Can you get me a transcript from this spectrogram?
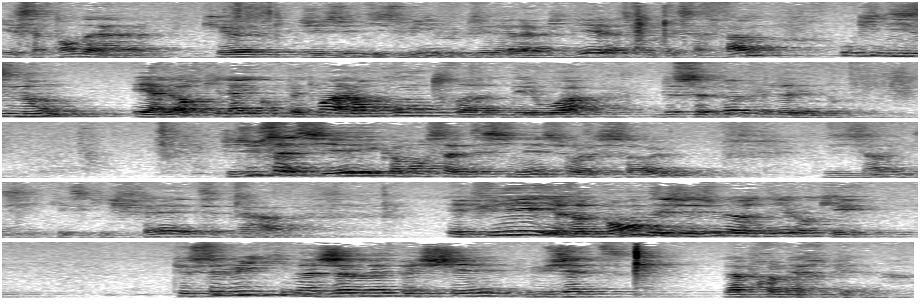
Ils s'attendent à que Jésus dise oui, vous devez la lapider, elle a trompé sa femme, ou qu'il dise non, et alors qu'il aille complètement à l'encontre des lois de ce peuple de l'époque. Jésus s'assied et commence à dessiner sur le sol disant qu'est-ce qu'il fait, etc. Et puis il redemande et Jésus leur dit, ok, que celui qui n'a jamais péché lui jette la première pierre.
